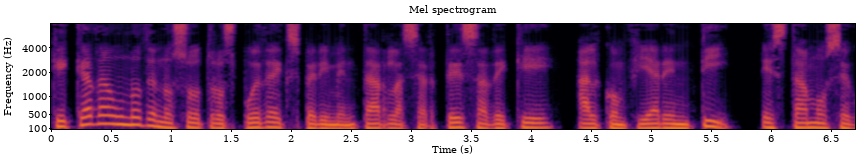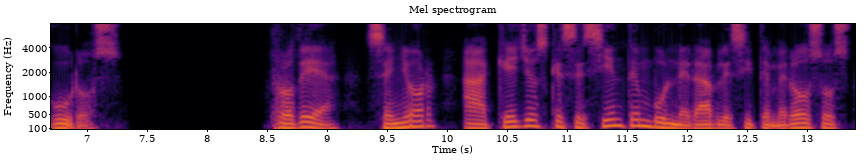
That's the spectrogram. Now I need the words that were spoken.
Que cada uno de nosotros pueda experimentar la certeza de que, al confiar en ti, estamos seguros. Rodea, Señor, a aquellos que se sienten vulnerables y temerosos,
